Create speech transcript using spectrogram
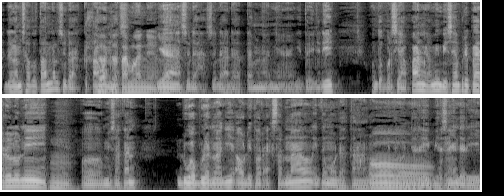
dalam satu tahun kan sudah ketahuan ada Mas. timelinenya ya. ya sudah sudah ada timelinenya gitu jadi untuk persiapan kami biasanya prepare dulu nih Hmm. Eh, misalkan dua bulan lagi auditor eksternal itu mau datang gitu kan. Oh, dari oke. biasanya dari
